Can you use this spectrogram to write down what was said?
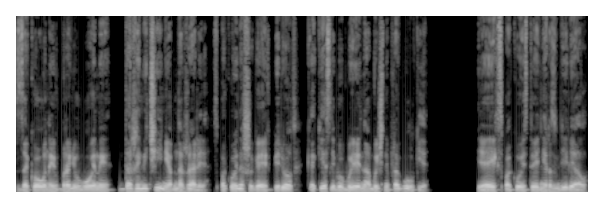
Закованные в броню воины даже мечи не обнажали, спокойно шагая вперед, как если бы были на обычной прогулке. Я их спокойствие не разделял,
